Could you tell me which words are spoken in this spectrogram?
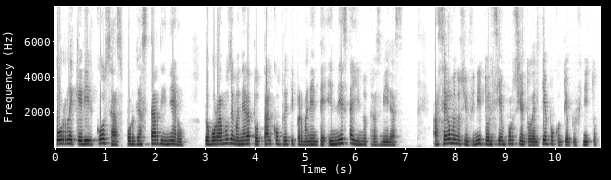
por requerir cosas, por gastar dinero. Lo borramos de manera total, completa y permanente en esta y en otras vidas. A cero menos infinito el 100% del tiempo con tiempo infinito.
